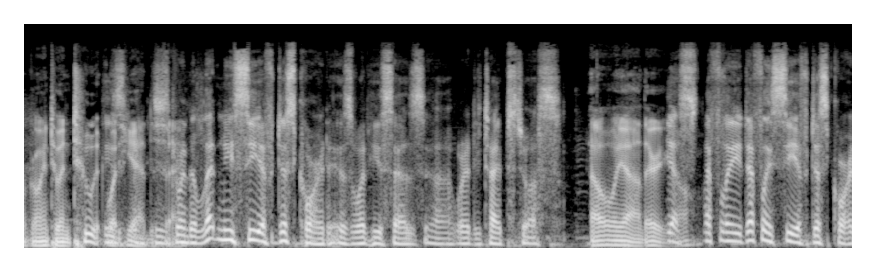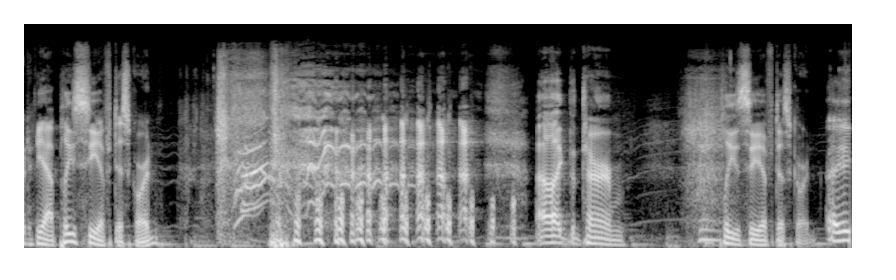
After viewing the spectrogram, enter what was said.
We're going to intuit what he had to he's say. He's going to let me see if Discord is what he says uh, where he types to us. oh yeah, there you go. Yes, definitely, definitely see if Discord. Yeah, please see if Discord. I like the term. Please see if Discord. Uh,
